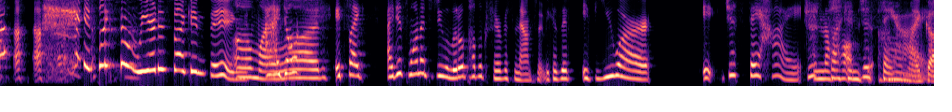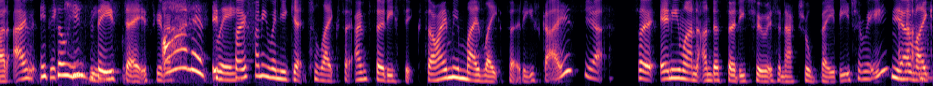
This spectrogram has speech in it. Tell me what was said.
it's like the weirdest fucking thing. oh my I don't lord. it's like I just wanted to do a little public service announcement because if if you are it just say hi Just in the hall. fucking Just say oh hi. Oh my god. I It's the so kids easy. these days, you know. Honestly. It's so funny when you get to like, so I'm 36, so I'm in my late 30s, guys. yeah. So anyone under 32 is an actual baby to me. And Yeah. I'm like,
